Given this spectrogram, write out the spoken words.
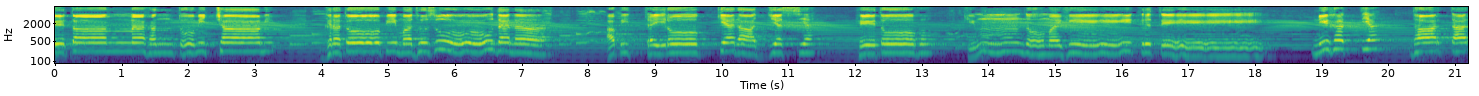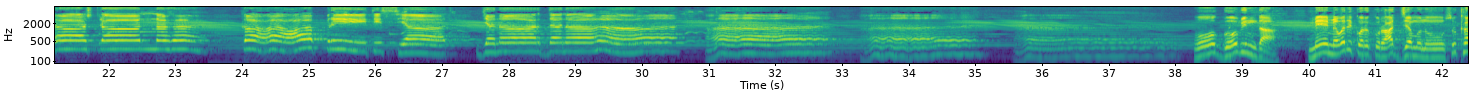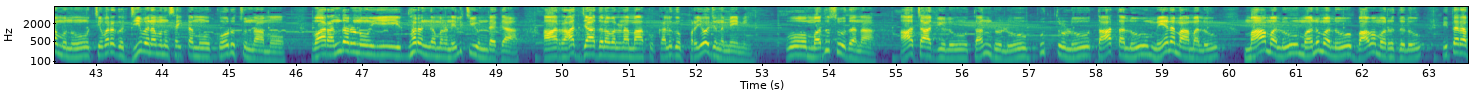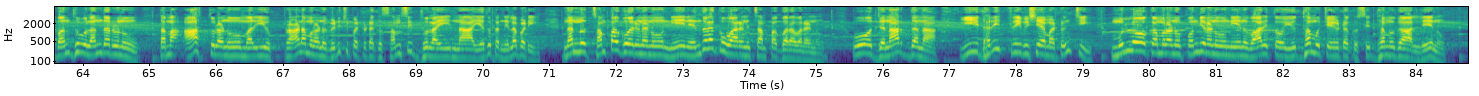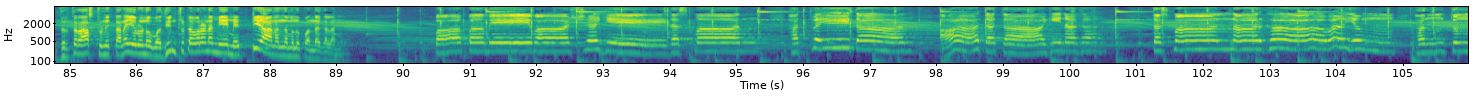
एतान्न हन्तुमिच्छामि घ्नतोऽपि मधुसूदन। अपि त्रैलोक्यराज्यस्य हेतोः किं नो मही कृते निहत्य धार्तराष्ट्रान्नः का प्रीतिः स्यात् जनार्दन आ, आ, ఆ. ఓ గోవింద మేమెవరి కొరకు రాజ్యమును సుఖమును చివరకు జీవనమును సైతము కోరుచున్నామో వారందరూ ఈ యుద్ధరంగమున నిలిచియుండగా ఆ రాజ్యాదుల వలన మాకు కలుగు ప్రయోజనమేమి? ఓ మధుసూదన ఆచార్యులు తండ్రులు పుత్రులు తాతలు మేనమామలు మామలు మనుమలు బావమరుదులు ఇతర బంధువులందరూ తమ ఆస్తులను మరియు ప్రాణములను విడిచిపెట్టుటకు సంసిద్ధులై నా ఎదుట నిలబడి నన్ను చంపగోరినను నేనెందులకు వారిని చంపగొరవలను? ఓ జనార్దన ఈ ధరిత్రి విషయమటుంచి ముల్లోకములను పొందినను నేను వారితో యుద్ధము చేయుటకు సిద్ధముగా లేను. ధృతరాష్ట్రుని తనయులను వధించుట వలన మేమెట్టి ఆనందమును పొందగలము. పాపమేవాశ్రయేదస్మాన్ హత్వైతాన్ ఆతతాయినగ తస్మాన్నార్ఘావయం हन्तुं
